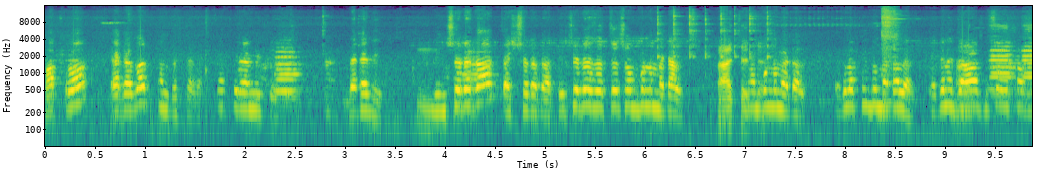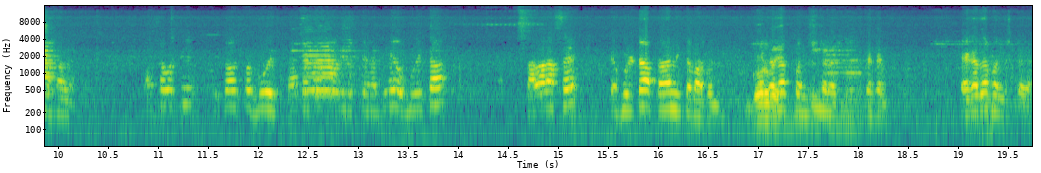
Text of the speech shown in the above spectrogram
মাত্র এক হাজার পঞ্চাশ টাকা। পিরামিড দেখা দিই। তিনশো টাকা চারশো টাকা। তিনশো টাকা হচ্ছে সম্পূর্ণ মেটাল আচ্ছা আচ্ছা। সম্পূর্ণ মেটাল এগুলো কিন্তু মেটালের এখানে যা দিতে সব মেটালের পাশাপাশি এটা হচ্ছে হুইল। দিয়ে হুইলটা কালার আছে। এই হুইলটা আপনারা নিতে পারবেন। এক হাজার পঞ্চাশ টাকা। দেখেন। এক হাজার পঞ্চাশ টাকা।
